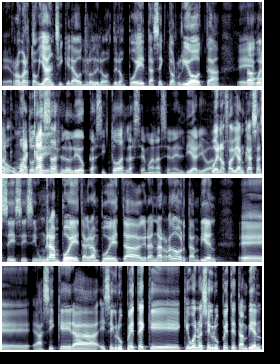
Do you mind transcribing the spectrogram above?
eh, Roberto Bianchi, que era otro de, los, de los poetas, Héctor Liota, eh, No, bueno, a, un montón a Casas de... lo leo casi todas las semanas en el diario. Bueno, Fabián Casas, sí, sí, sí, un gran poeta, gran poeta, gran narrador también. Eh, así que era ese grupete que, que bueno, ese grupete también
